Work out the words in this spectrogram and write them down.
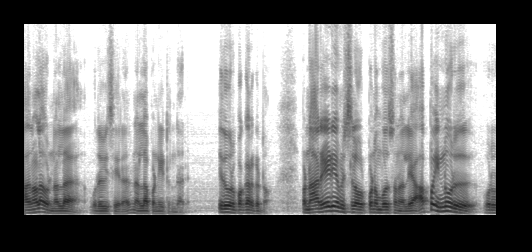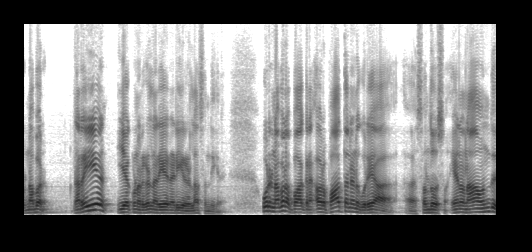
அதனால் அவர் நல்ல உதவி செய்கிறாரு நல்லா பண்ணிகிட்டு இருந்தார். இது ஒரு பக்கம் இருக்கட்டும். இப்போ நான் ரேடியோ மிஸ்டில் ஒர்க் பண்ணும்போது சொன்னேன் இல்லையா? அப்போ இன்னொரு ஒரு நபர் நிறைய இயக்குனர்கள் நிறைய நடிகர்கள்லாம் சந்திக்கிறேன். ஒரு நபரை பார்க்குறேன். அவரை பார்த்தோன்னு எனக்கு ஒரே சந்தோஷம். ஏன்னா நான் வந்து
